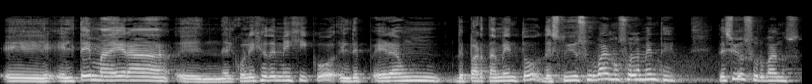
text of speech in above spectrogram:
eh, el tema era en el Colegio de México, era un departamento de estudios urbanos solamente, de estudios urbanos.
